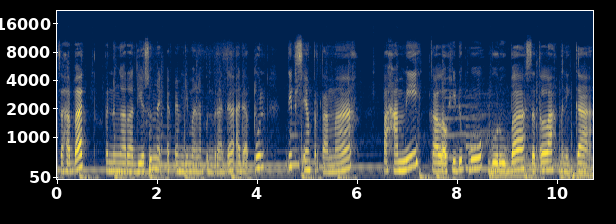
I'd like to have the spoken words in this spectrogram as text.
Sahabat pendengar radio Sumek FM di mana pun berada, adapun tips yang pertama, pahami kalau hidupmu berubah setelah menikah.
